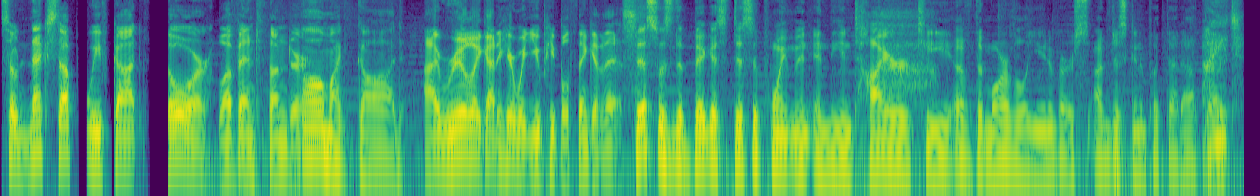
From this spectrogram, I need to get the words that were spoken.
So next up, we've got Thor: Love and Thunder. Oh my god. I really got to hear what you people think of this. This was the biggest disappointment in the entirety of the Marvel universe. I'm just going to put that out there. right?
